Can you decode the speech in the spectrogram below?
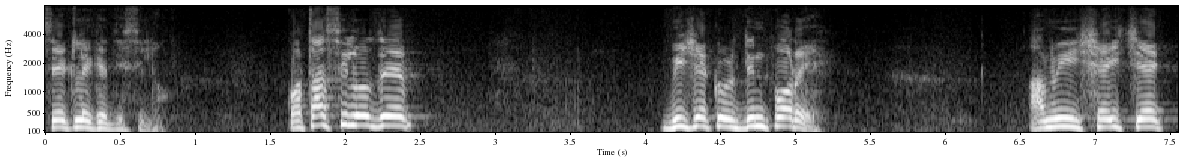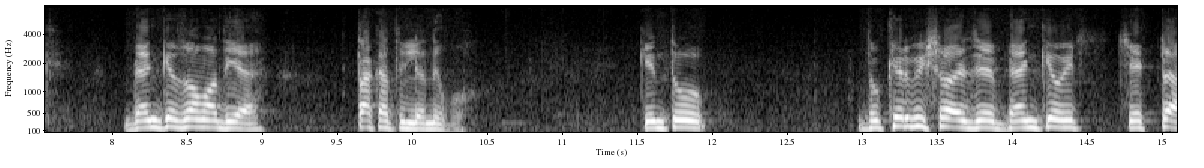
চেক লিখে দিছিল কথা ছিল যে বিশ একুশ দিন পরে আমি সেই চেক ব্যাংকে জমা দিয়ে টাকা তুলে নেব। কিন্তু দুঃখের বিষয় যে ব্যাংকে ওই চেকটা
